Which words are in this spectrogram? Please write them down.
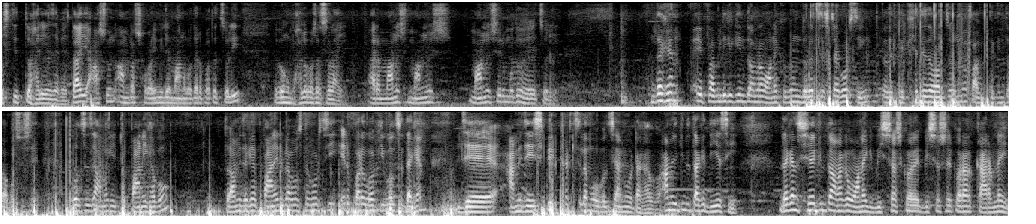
অস্তিত্ব হারিয়ে যাবে। তাই আসুন আমরা সবাই মিলে মানবতার পথে চলি এবং ভালোবাসা ছড়াই, আর মানুষ মানুষ মানুষের মতো হয়ে চলি। দেখেন, এই পাগলিকে কিন্তু আমরা অনেকক্ষণ ধরে চেষ্টা করছি তাদেরকে খেতে দেওয়ার জন্য। পাগলিটা কিন্তু অবশেষে বলছে যে, আমাকে একটু পানি খাব। তো আমি তাকে পানির ব্যবস্থা করছি। এরপরে ও কী বলছে দেখেন, যে আমি যে স্পিড খাটছিলাম, ও বলছে, আমি ওটা খাব। আমি কিন্তু তাকে দিয়েছি। দেখেন, সে কিন্তু আমাকে অনেক বিশ্বাস করে বিশ্বাসের করার কারণেই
